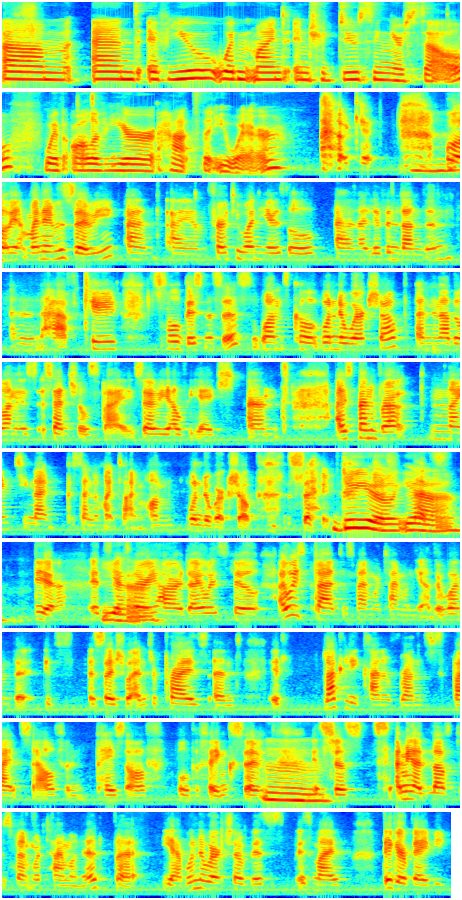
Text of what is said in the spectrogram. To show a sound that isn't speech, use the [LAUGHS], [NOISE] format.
um, and if you wouldn't mind introducing yourself with all of your hats that you wear. [LAUGHS] okay. Mm-hmm. Well, yeah, my name is Zoe, and I am 31 years old, and I live in London and have two small businesses. One's called Wunder Workshop, and another one is Essentials by Zoe LVH. And I spend about 99% of my time on Wunder Workshop. [LAUGHS] so do you? Yeah. Yeah, it's, yeah. it's very hard. I always feel I always plan to spend more time on the other one, but it's a social enterprise and it luckily kind of runs by itself and pays off all the things. So mm. it's just, I mean, I'd love to spend more time on it, but yeah, Wunder Workshop is is my bigger baby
